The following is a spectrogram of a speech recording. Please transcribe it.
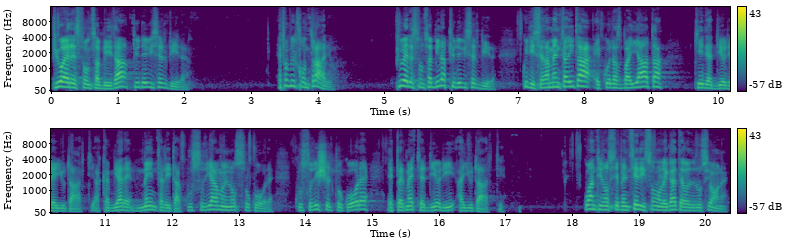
Più hai responsabilità, più devi servire. È proprio il contrario. Più hai responsabilità, più devi servire. Quindi se la mentalità è quella sbagliata, chiedi a Dio di aiutarti a cambiare mentalità. Custodiamo il nostro cuore, custodisci il tuo cuore e permetti a Dio di aiutarti. Quanti nostri pensieri sono legati alla delusione?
